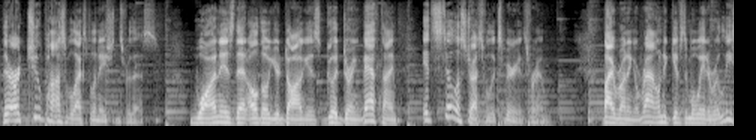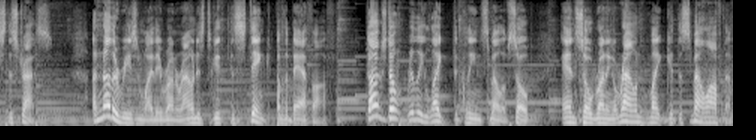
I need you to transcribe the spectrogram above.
There are two possible explanations for this. One is that although your dog is good during bath time It's still a stressful experience for him. By running around it gives him a way to release the stress. Another reason why they run around is to get the stink of the bath off Dogs don't really like the clean smell of soap and so running around might get the smell off them.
